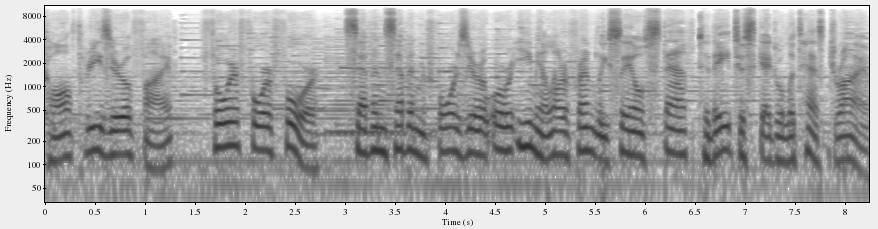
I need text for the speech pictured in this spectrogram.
Call 305-444-7740 or email our friendly sales staff today to schedule a test drive.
